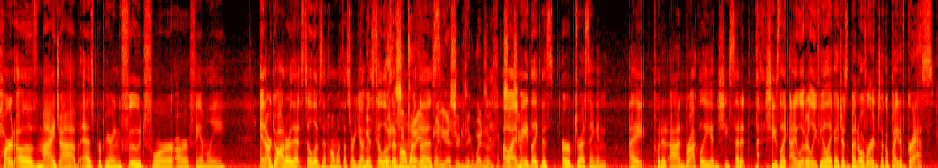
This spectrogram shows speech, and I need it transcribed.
part of my job as preparing food for our family and our daughter that still lives at home with us, our youngest still lives at home with us. when you asked her to take a bite of something. Oh, I she- made like this herb dressing and I put it on broccoli and she said it she's like I literally feel like I just bent over and took a bite of grass.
